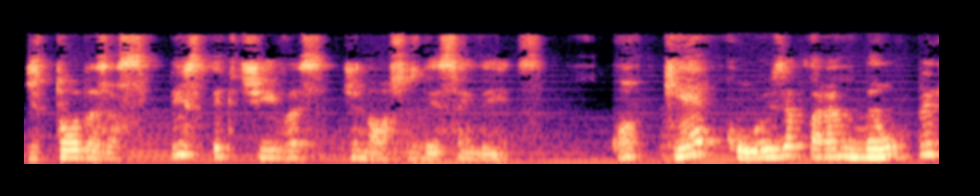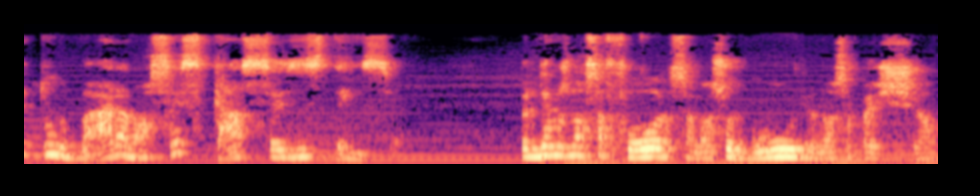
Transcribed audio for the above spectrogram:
de todas as perspectivas de nossos descendentes. Qualquer coisa para não perturbar a nossa escassa existência. Perdemos nossa força, nosso orgulho, nossa paixão.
